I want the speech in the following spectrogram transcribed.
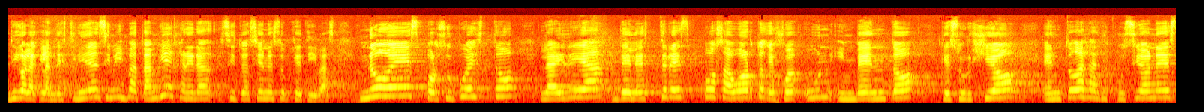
digo, la clandestinidad en sí misma también genera situaciones subjetivas. No es, por supuesto, la idea del estrés post-aborto, que fue un invento que surgió en todas las discusiones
